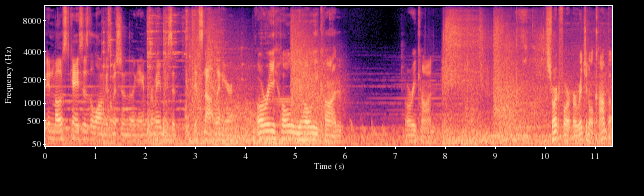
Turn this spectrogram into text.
in most cases, the longest mission in the game for me because it, it's not linear. Ori Holy Holy Con. Oricon. Short for original combo.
